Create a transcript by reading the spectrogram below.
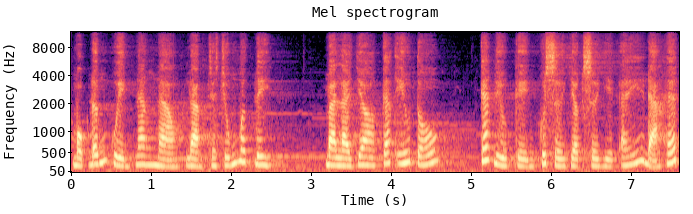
một đấng quyền năng nào làm cho chúng mất đi, mà là do các yếu tố các điều kiện của sự vật sự việc ấy đã hết,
